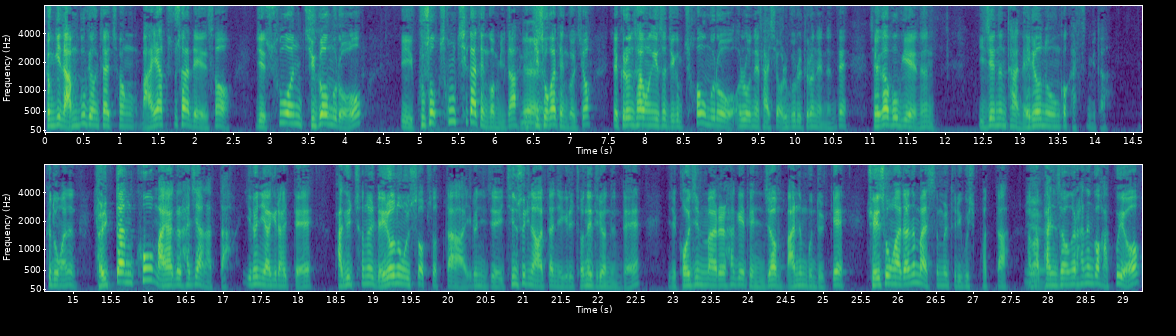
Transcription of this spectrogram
경기 남부경찰청 마약수사대에서 이제 수원지검으로 이 구속 송치가 된 겁니다. 네. 기소가 된 거죠. 그런 상황에서 지금 처음으로 언론에 다시 얼굴을 드러냈는데 제가 보기에는 이제는 다 내려놓은 것 같습니다. 그동안은 결단코 마약을 하지 않았다. 이런 이야기를 할 때 박유천을 내려놓을 수 없었다. 이런 이제 진술이 나왔다는 얘기를 전해드렸는데 이제 거짓말을 하게 된 점 많은 분들께 죄송하다는 말씀을 드리고 싶었다. 아마 예. 반성을 하는 것 같고요.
